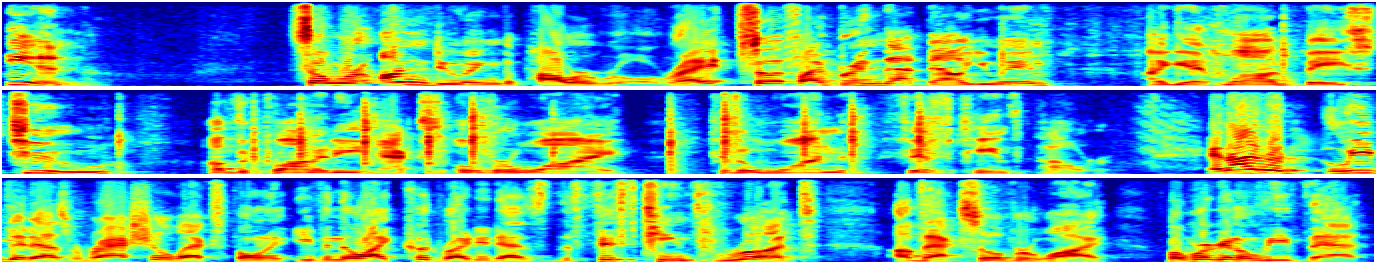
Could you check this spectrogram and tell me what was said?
in. So we're undoing the power rule, right? So if I bring that value in, I get log base 2 of the quantity x over y to the 1 15th power. And I would leave it as a rational exponent, even though I could write it as the 15th root of x over y. But we're going to leave that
